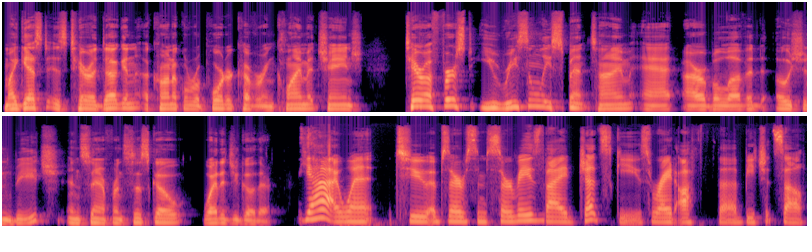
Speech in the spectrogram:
My guest is Tara Duggan, a Chronicle reporter covering climate change. Tara, first, you recently spent time at our beloved Ocean Beach in San Francisco. Why did you go there? Yeah, I went to observe some surveys by jet skis right off the beach itself.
